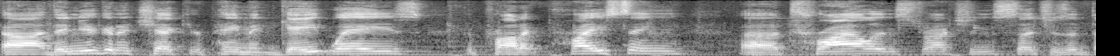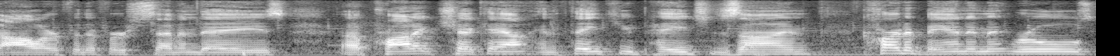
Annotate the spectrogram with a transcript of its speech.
Uh, then you're going to check your payment gateways the product pricing uh, trial instructions such as a dollar for the first seven days uh, product checkout and thank you page design cart abandonment rules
